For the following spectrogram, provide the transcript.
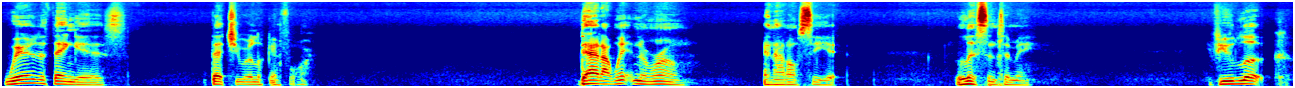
where the thing is that you were looking for. Dad, I went in the room and I don't see it. Listen to me. If you look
